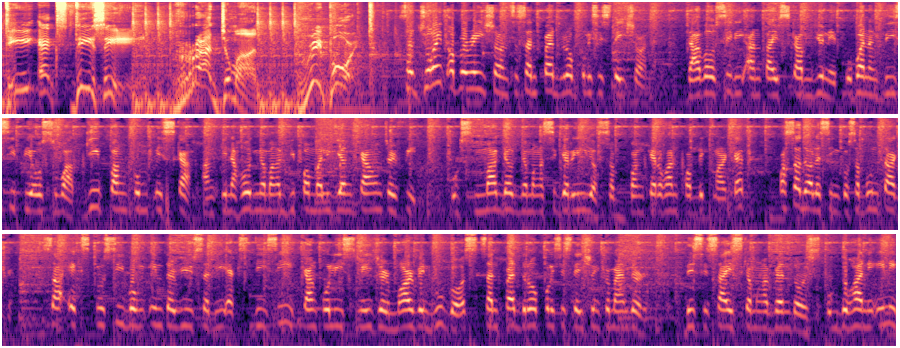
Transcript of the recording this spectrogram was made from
DXDC Radyoman Report. Sa joint operation sa San Pedro Police Station, Davao City Anti-Scam Unit uban ng DCPO SWAT gipang kumpiska ang kinahod nga mga gipamaligyang counterfeit ug smuggled nga mga sigarilyo sa Bangkerohan Public Market pasado alas 5 sa buntag. Sa eksklusibong interview sa DXDC kang Police Major Marvin Hugos San Pedro Police Station Commander 16 ka mga vendors ug duha ni ini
